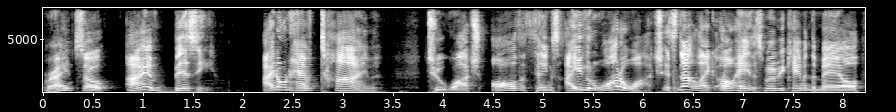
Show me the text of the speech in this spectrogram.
Right. So I am busy. I don't have time to watch all the things I even want to watch. It's not like, oh, hey, this movie came in the mail.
